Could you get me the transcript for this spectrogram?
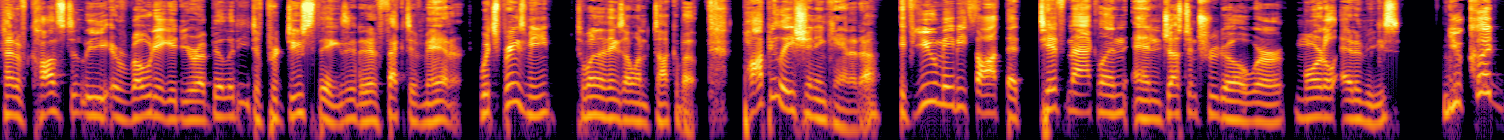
kind of constantly eroding in your ability to produce things in an effective manner. Which brings me to one of the things I want to talk about. Population in Canada. If you maybe thought that Tiff Macklem and Justin Trudeau were mortal enemies, you could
